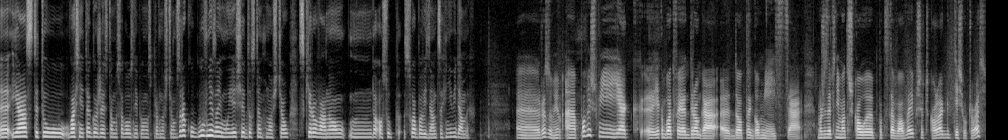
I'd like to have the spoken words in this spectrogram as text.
E, Ja z tytułu właśnie tego, że jestem osobą z niepełnosprawnością wzroku, głównie zajmuję się dostępnością skierowaną mm, do osób słabowidzących i niewidomych. E, rozumiem. A powiesz mi, jak, e, jaka była Twoja droga e, do tego miejsca? Może zaczniemy od szkoły podstawowej, przedszkola. Gdzie się uczyłaś?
